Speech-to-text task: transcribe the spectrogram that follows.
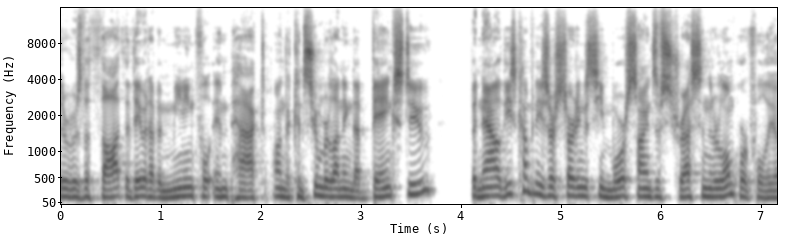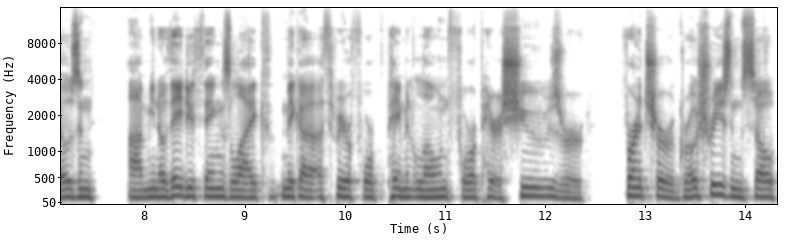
There was the thought that they would have a meaningful impact on the consumer lending that banks do. But now these companies are starting to see more signs of stress in their loan portfolios. And, um, you know, they do things like make a, a three or four payment loan for a pair of shoes or furniture or groceries. And so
